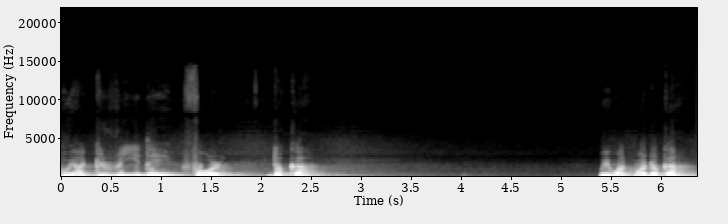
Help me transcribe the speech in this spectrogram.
We are greedy for dukkha, we want more dukkha.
